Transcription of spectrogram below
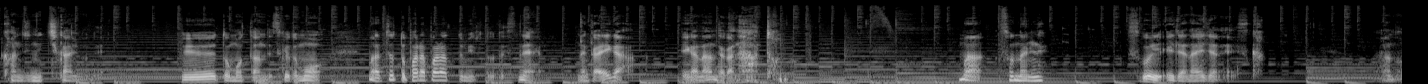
感じに近いので、へえーと思ったんですけども、まあ、ちょっとパラパラっと見るとですね、なんか絵が、絵がなんだかなと。まあ、そんなにね、すごい絵じゃないじゃないですか。あの、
